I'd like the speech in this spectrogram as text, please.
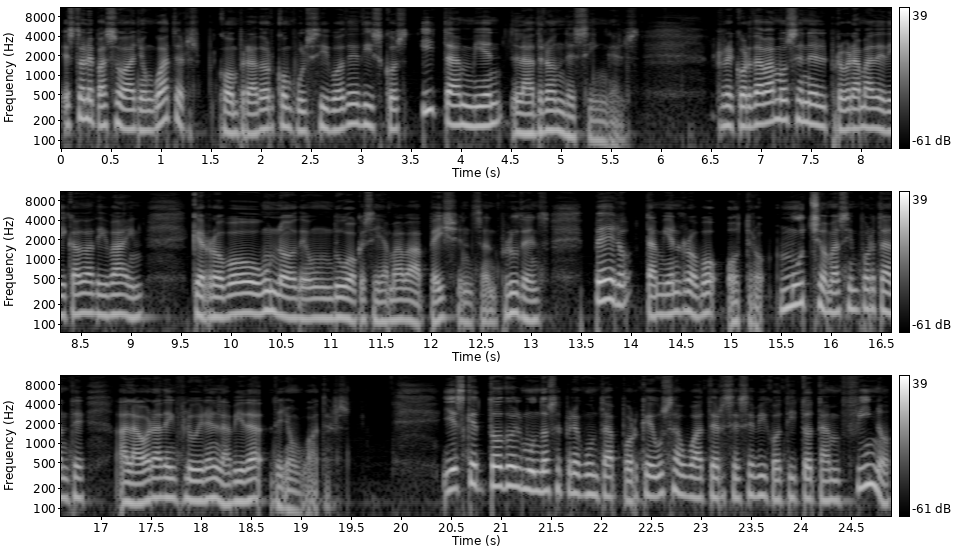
Esto le pasó a John Waters, comprador compulsivo de discos y también ladrón de singles. Recordábamos en el programa dedicado a Divine que robó uno de un dúo que se llamaba Patience and Prudence, pero también robó otro, mucho más importante a la hora de influir en la vida de John Waters. Y es que todo el mundo se pregunta por qué usa Waters ese bigotito tan fino,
